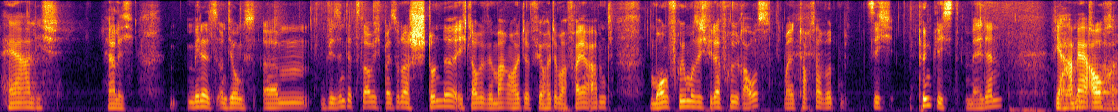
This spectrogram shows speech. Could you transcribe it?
Herrlich. Herrlich. Mädels und Jungs, ähm, wir sind jetzt, glaube ich, bei so einer Stunde. Ich glaube, wir machen heute für heute mal Feierabend. Morgen früh muss ich wieder früh raus. Meine Tochter wird sich pünktlichst melden. Wir haben ja Und, auch äh,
